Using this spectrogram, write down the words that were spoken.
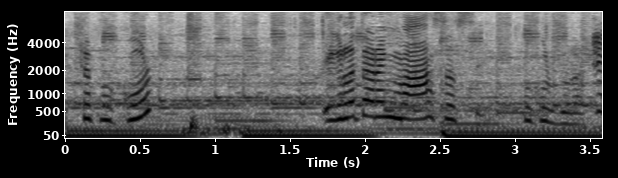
একটা পুকুর। এগুলোতে অনেক মাছ আছে পুকুরগুলোতে।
